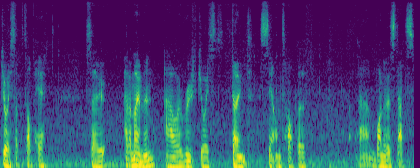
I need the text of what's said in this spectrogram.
joists up the top here. So at the moment, our roof joists don't sit on top of um, one of the studs.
